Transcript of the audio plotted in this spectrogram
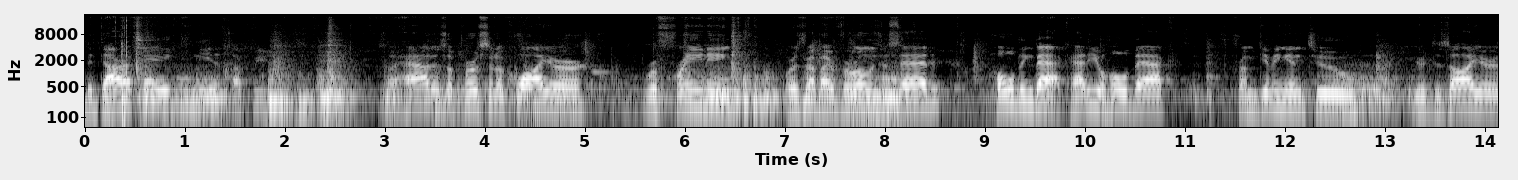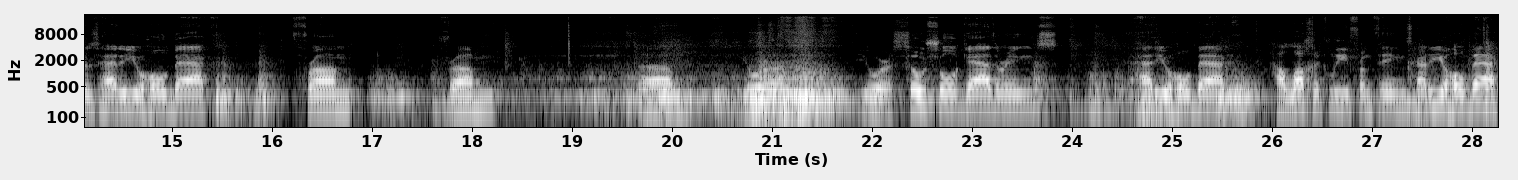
Bidarake Kniyas Haprisha. So, how does a person acquire refraining, or as Rabbi Veron just said, holding back? How do you hold back from giving into your desires? How do you hold back from from um, your your social gatherings? How do you hold back halachically from things? How do you hold back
